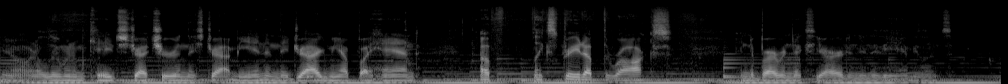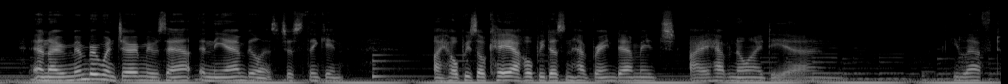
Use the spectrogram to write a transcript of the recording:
you know, an aluminum cage stretcher, and they strapped me in, and they dragged me up by hand, up like straight up the rocks into Barb and Dick's yard and into the ambulance. And I remember when Jeremy was in the ambulance just thinking, I hope he's okay. I hope he doesn't have brain damage. I have no idea. And he left.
